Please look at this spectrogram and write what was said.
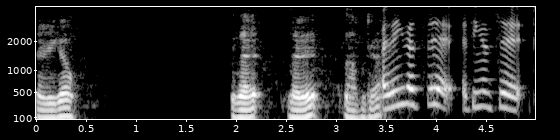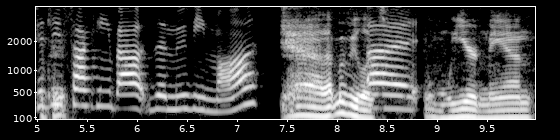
There you go. Is that is that it? I think that's it. I think that's it. Pizzy's talking about the movie Ma. Yeah, that movie looks Uh, weird, man.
